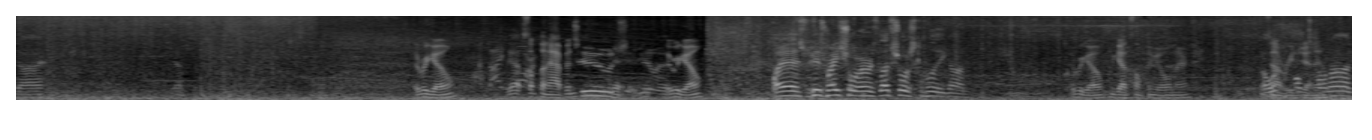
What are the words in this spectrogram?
Gonna die. There we go. Yep. Something happened. Dude, Yeah. There we go. Oh yeah, his, his right shoulder, his left shoulder's completely gone. There we go. We got something going there. He's oh, not what's going on? What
